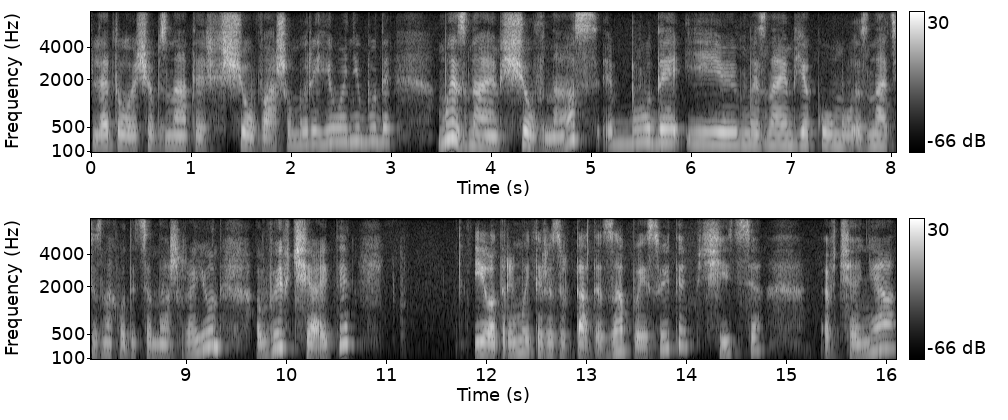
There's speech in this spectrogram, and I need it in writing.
для того, щоб знати, що в вашому регіоні буде. Ми знаємо, що в нас буде, і ми знаємо, в якому знаці знаходиться наш район. Вивчайте і отримуйте результати. Записуйте, вчіться. Вчення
